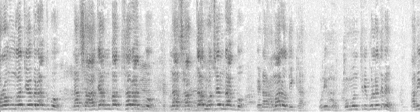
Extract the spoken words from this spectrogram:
অরঙ্গজেব রাখব না শাহজাহান বাদশাহ রাখব না সাদ্দাম হোসেন রাখব এটা আমার অধিকার। উনি মুখ্যমন্ত্রী বলে দেবেন? আমি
